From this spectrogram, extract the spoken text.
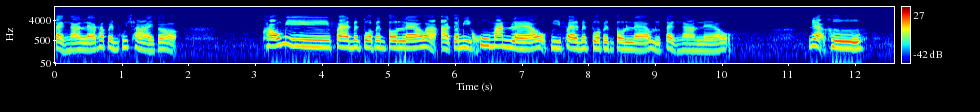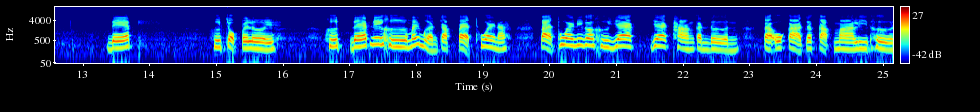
แต่งงานแล้ว ถ้าเป็นผู้ชายก็เขามีแฟนเป็นตัวเป็นตนแล้วอะ อาจจะมีคู่มั่นแล้ว มีแฟนเป็นตัวเป็นตนแล้ว หรือแต่งงานแล้ว เนี่ยคือเดทคือจบไปเลย คือเดทนี่คือไม่เหมือนกับแปดถ้วยนะแปดถ้วยนี่ก็คือแยกแยกทางกันเดิน แต่โอกาสจะกลับมารีเทิร์น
